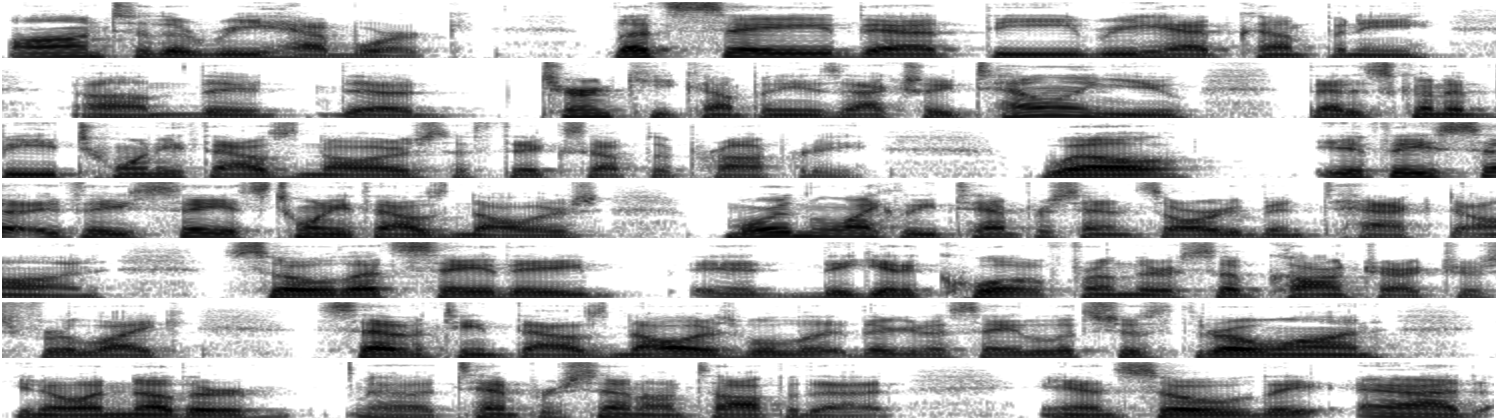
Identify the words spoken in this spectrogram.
onto the rehab work. Let's say that the rehab company, um, the, the turnkey company, is actually telling you that it's going to be $20,000 to fix up the property. Well, if they say if they say it's twenty thousand dollars, more than likely ten percent has already been tacked on. So let's say they they get a quote from their subcontractors for like seventeen thousand dollars. Well, they're going to say let's just throw on you know another uh, ten uh, percent on top of that, and so they add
